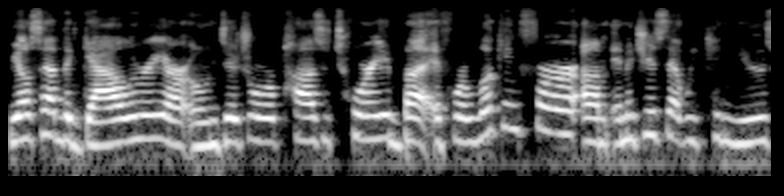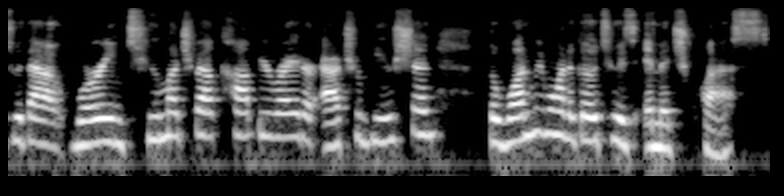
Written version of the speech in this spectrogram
We also have the gallery, our own digital repository, but if we're looking for um, images that we can use without worrying too much about copyright or attribution, the one we want to go to is ImageQuest.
